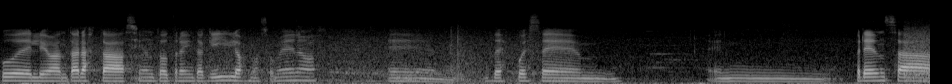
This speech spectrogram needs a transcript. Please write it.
pude levantar hasta 130 kilos más o menos. después en prensa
